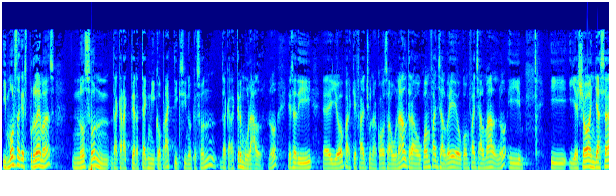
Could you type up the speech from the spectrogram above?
I molts d'aquests problemes no són de caràcter tècnic o pràctic, sinó que són de caràcter moral, no? És a dir, eh, jo per què faig una cosa o una altra, o quan faig el bé o quan faig el mal, no? I, i, i això enllaça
